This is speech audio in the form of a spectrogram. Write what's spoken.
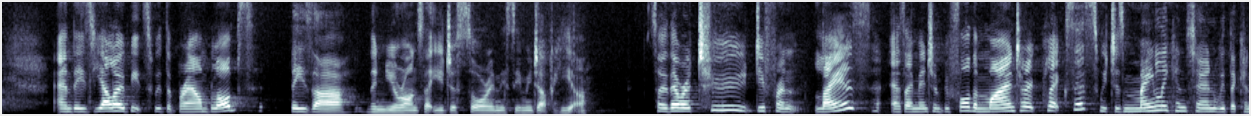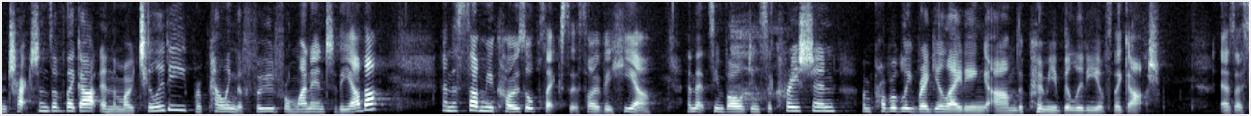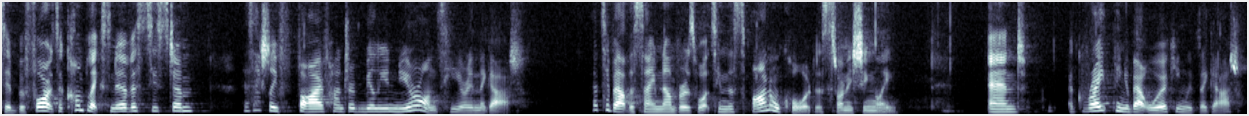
and these yellow bits with the brown blobs, these are the neurons that you just saw in this image up here. So there are two different layers, as I mentioned before, the myenteric plexus, which is mainly concerned with the contractions of the gut and the motility, propelling the food from one end to the other, and the submucosal plexus over here, and that's involved in secretion and probably regulating um, the permeability of the gut. As I said before, it's a complex nervous system. There's actually 500 million neurons here in the gut. That's about the same number as what's in the spinal cord, astonishingly. And a great thing about working with the gut,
